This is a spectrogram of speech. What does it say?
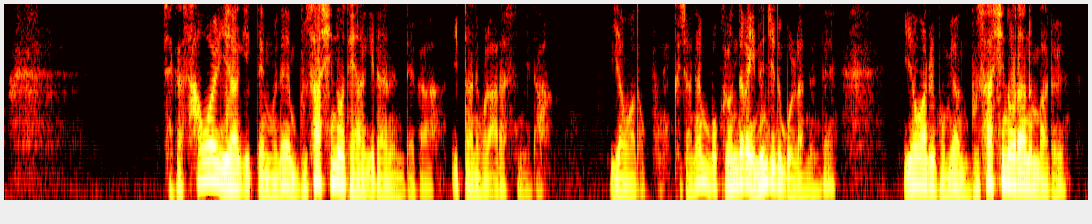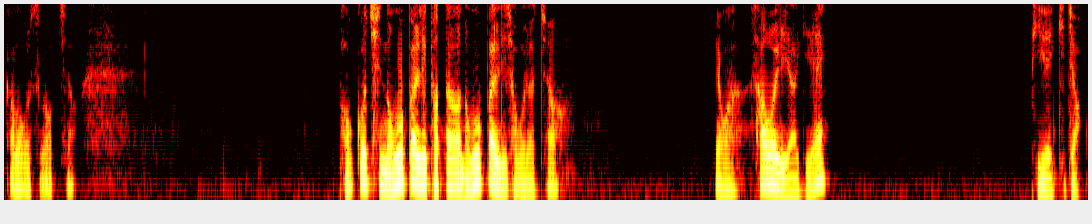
제가 4월 이야기 때문에 무사신호 대학이라는 데가 있다는 걸 알았습니다. 이 영화 덕분에. 그전엔 뭐 그런 데가 있는지도 몰랐는데 이 영화를 보면 무사신호라는 말을 까먹을 수가 없죠. 벚꽃이 너무 빨리 폈다가 너무 빨리 져버렸죠. 영화 4월 이야기의 비의 기적.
